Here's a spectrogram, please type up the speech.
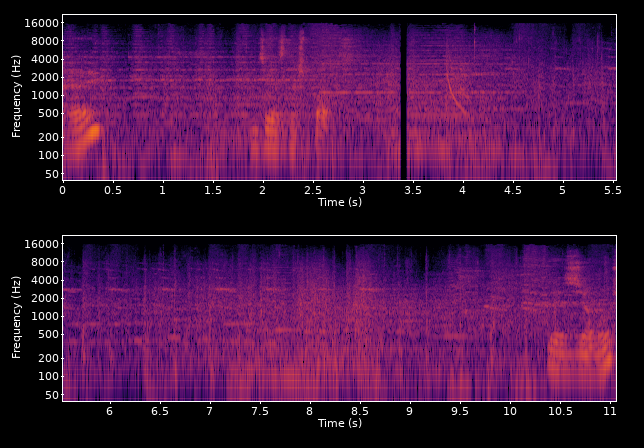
Okej. Gdzie jest nasz pot? Tu jest ziomuś.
